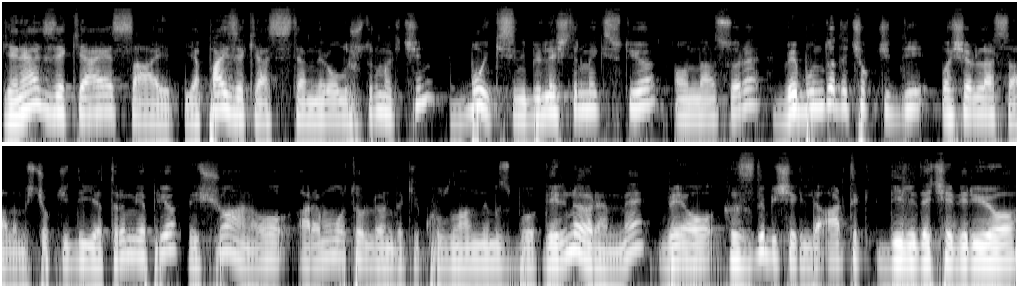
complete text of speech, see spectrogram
Genel zekaya sahip yapay zeka sistemleri oluşturmak için bu ikisini birleştirmek istiyor. Ondan sonra ve bunda da çok ciddi başarılar sağlamış. Çok ciddi yatırım yapıyor ve şu an o arama motorlarındaki kullandığımız bu derin öğrenme ve o hızlı bir şekilde artık dili de çeviriyor.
